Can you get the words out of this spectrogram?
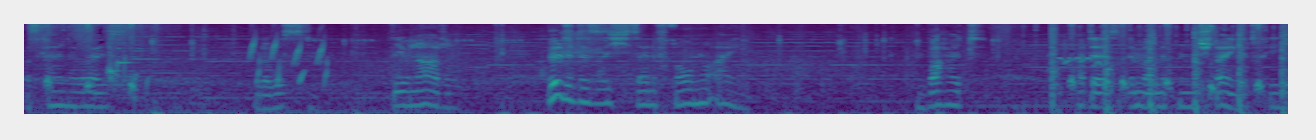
Was keiner weiß. Oder wusste. Leonardo bildete sich seine Frau nur ein. Wahrheit hat er es immer mit einem Stein getrieben.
